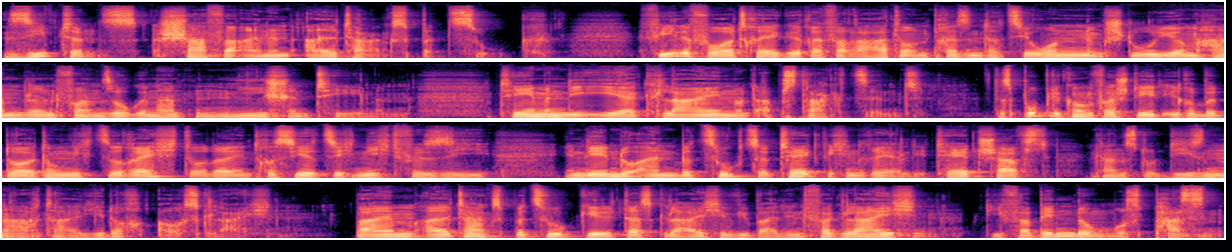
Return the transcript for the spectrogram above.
Siebtens. Schaffe einen Alltagsbezug. Viele Vorträge, Referate und Präsentationen im Studium handeln von sogenannten Nischenthemen. Themen, die eher klein und abstrakt sind. Das Publikum versteht ihre Bedeutung nicht so recht oder interessiert sich nicht für sie. Indem du einen Bezug zur täglichen Realität schaffst, kannst du diesen Nachteil jedoch ausgleichen. Beim Alltagsbezug gilt das gleiche wie bei den Vergleichen. Die Verbindung muss passen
